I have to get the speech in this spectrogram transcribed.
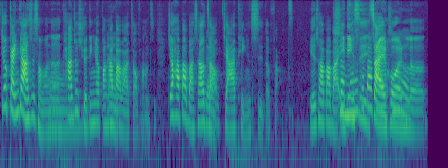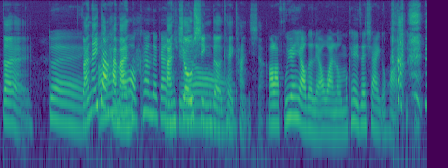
就尴尬的是什么呢？嗯、他就决定要帮他爸爸找房子，嗯、就他爸爸是要找家庭式的房子，也就是说他爸爸一定是再婚了，对。对，反正那一段还蛮、哦、好看的感觉、哦，蛮揪心的，可以看一下。好了，福原遥的聊完了，我们可以再下一个话题。那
